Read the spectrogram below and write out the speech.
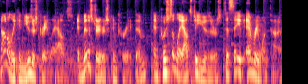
Not only can users create layouts, administrators can create them and push the layouts to users to save everyone time.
